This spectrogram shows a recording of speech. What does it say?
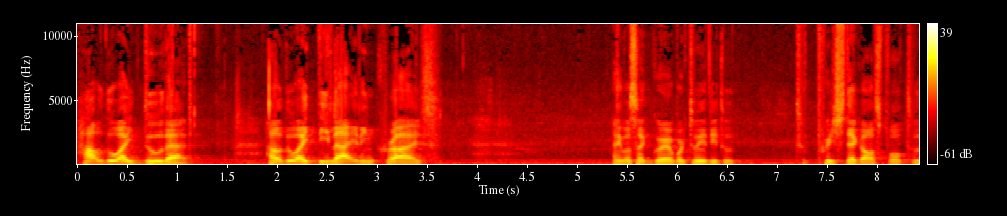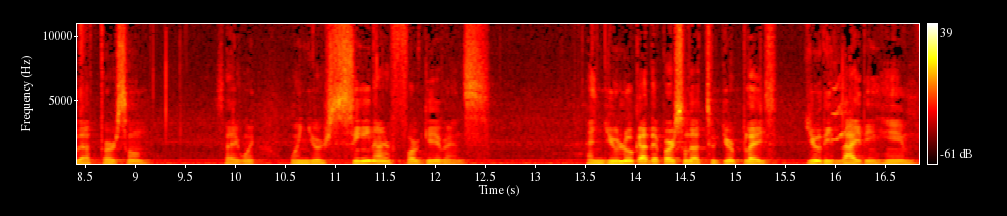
How do I do that? How do I delight in Christ? And it was a great opportunity to, to preach the gospel to that person. Say, when, when your sins are forgiven and you look at the person that took your place, you delight in him.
